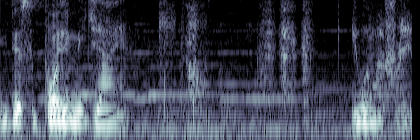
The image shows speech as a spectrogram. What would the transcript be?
You disappointed me, Giant. You were my friend.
